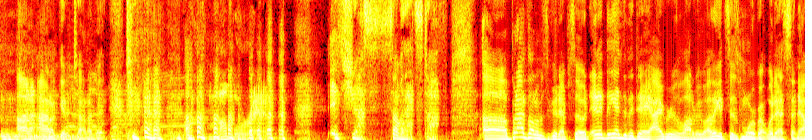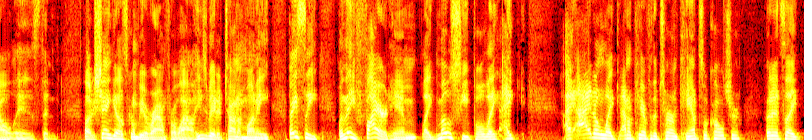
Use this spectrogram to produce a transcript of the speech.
I, don't, I don't get a ton of it. Mumble rap. it's just some of that stuff. Uh, but I thought it was a good episode. And at the end of the day, I agree with a lot of people. I think it says more about what SNL is than, look, Shane Gillis going to be around for a while. He's made a ton of money. Basically, when they fired him, like most people, like, I, I, I don't like, I don't care for the term cancel culture, but it's like,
